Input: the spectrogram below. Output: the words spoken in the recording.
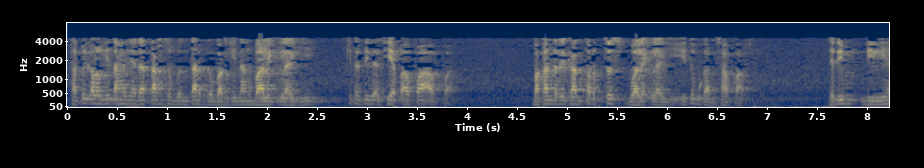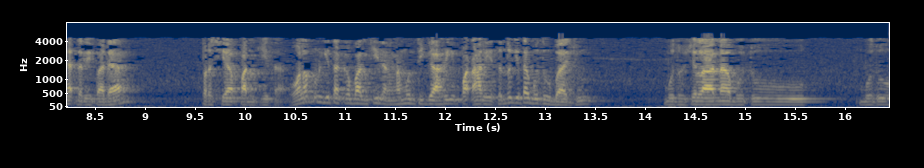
Tapi kalau kita hanya datang sebentar ke Bangkinang balik lagi, kita tidak siap apa-apa. Bahkan dari kantor terus balik lagi, itu bukan safar. Jadi dilihat daripada persiapan kita. Walaupun kita ke Bangkinang, namun tiga hari, empat hari, tentu kita butuh baju, butuh celana, butuh butuh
